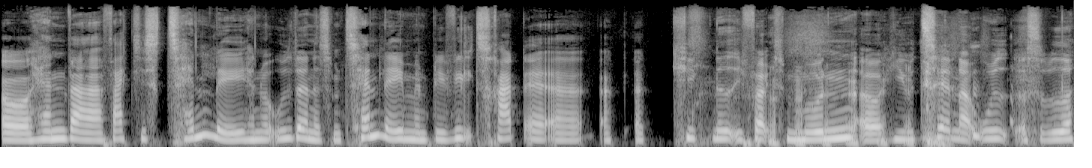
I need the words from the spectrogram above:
Og han var faktisk tandlæge. Han var uddannet som tandlæge, men blev vildt træt af at, at, at kigge ned i folks munde og hive tænder ud osv. Så, videre.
